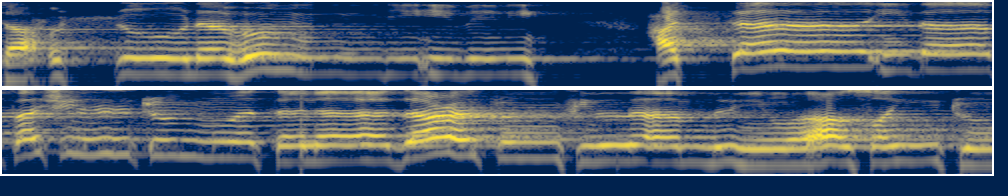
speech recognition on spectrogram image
تحسونهم بإذنه حتى إذا فشلتم وتنازعتم في الأمر وعصيتم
